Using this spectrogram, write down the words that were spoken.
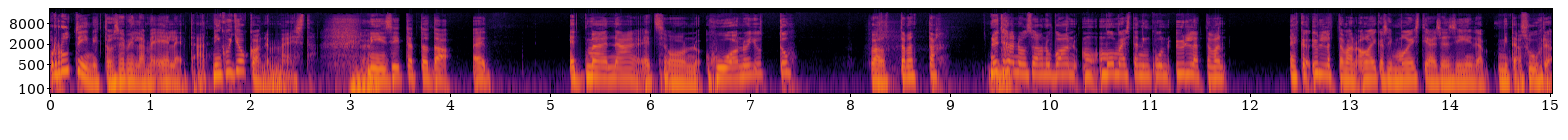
rutiinit on se, millä me eletään, niin kuin jokainen meistä. Ne. Niin sitten tota, että et mä en näe, että se on huono juttu välttämättä. Nyt hän on saanut vaan mun mielestä niin kuin yllättävän, ehkä yllättävän aikaisin maistiaisen siitä, mitä suhde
